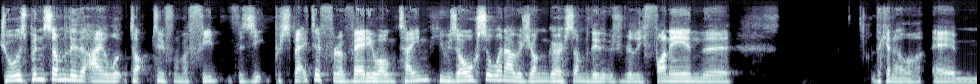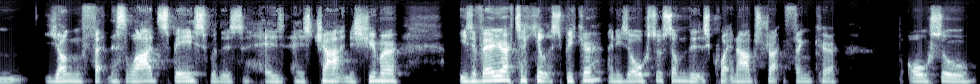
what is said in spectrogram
Joe's been somebody that I looked up to from a physique perspective for a very long time. He was also, when I was younger, somebody that was really funny in the the kind of um, young fitness lad space with his his his chat and his humor. He's a very articulate speaker, and he's also somebody that's quite an abstract thinker, but also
